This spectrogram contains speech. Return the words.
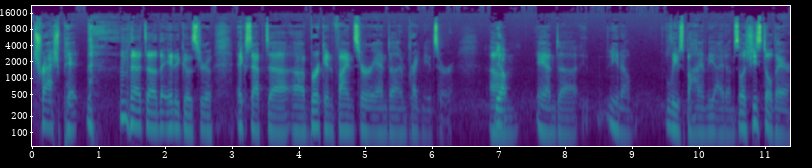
trash pit. that uh, the Ada goes through, except uh, uh, Birkin finds her and uh, impregnates her. Um, Yep. And, uh, you know, leaves behind the item. So she's still there.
